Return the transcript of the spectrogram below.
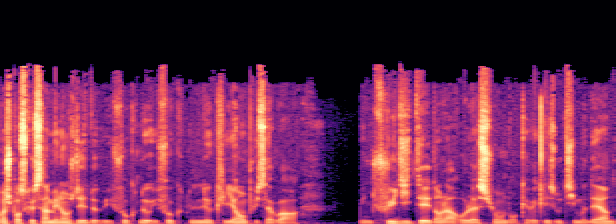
moi je pense que c'est un mélange des deux. Il faut que, il faut que le client puisse avoir une fluidité dans la relation donc avec les outils modernes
